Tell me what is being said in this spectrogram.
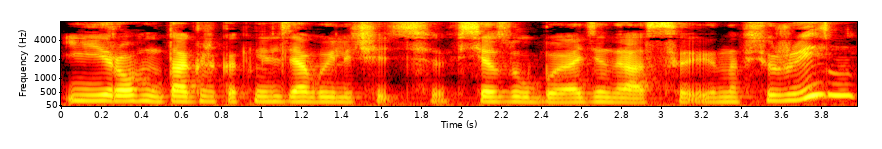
И ровно так же, как нельзя вылечить все зубы один раз и на всю жизнь,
